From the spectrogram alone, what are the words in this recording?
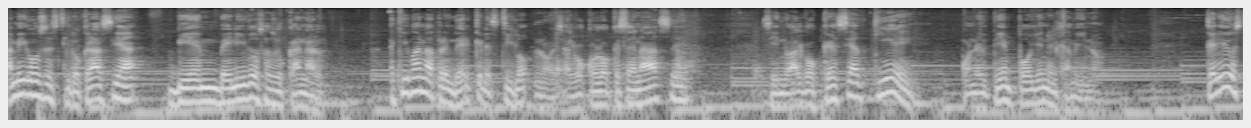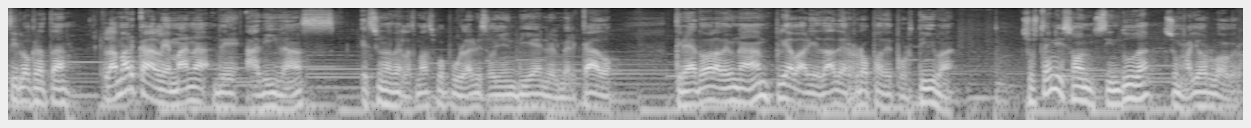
Amigos de Estilocracia, bienvenidos a su canal. Aquí van a aprender que el estilo no es algo con lo que se nace, sino algo que se adquiere con el tiempo y en el camino. Querido estilócrata, la marca alemana de Adidas es una de las más populares hoy en día en el mercado, creadora de una amplia variedad de ropa deportiva. Sus tenis son, sin duda, su mayor logro.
